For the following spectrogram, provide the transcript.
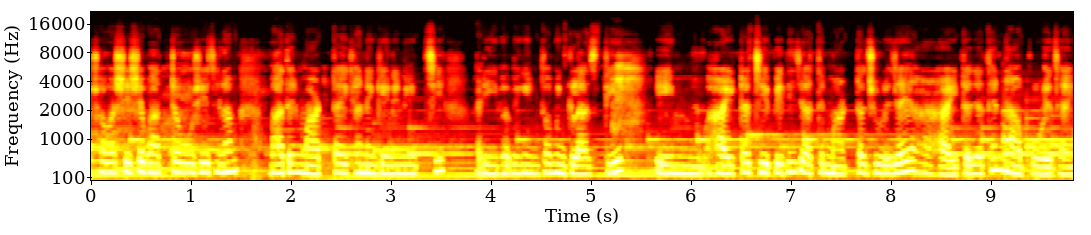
সবার শেষে ভাতটা বসিয়েছিলাম। ভাতের মাঠটা এখানে গেনে নিচ্ছি। আর এইভাবে কিন্তু আমি গ্লাস দিয়ে এই হাঁড়িটা চেপে দিই যাতে মাঠটা ঝরে যায় আর হাঁড়িটা যাতে না পড়ে যায়।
